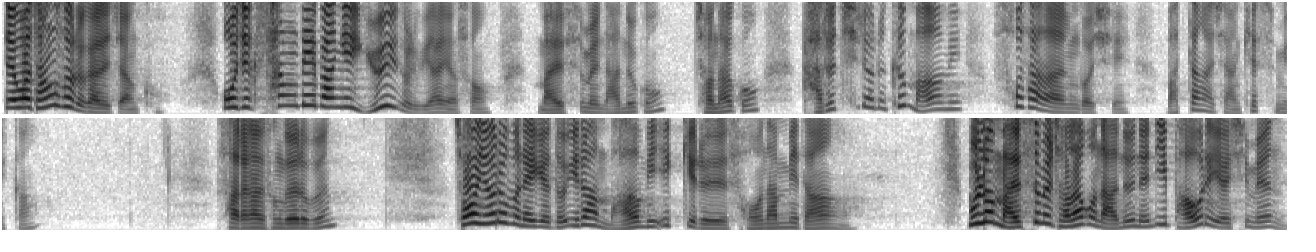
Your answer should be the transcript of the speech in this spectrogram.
때와 장소를 가리지 않고 오직 상대방의 유익을 위하여서 말씀을 나누고 전하고 가르치려는 그 마음이 솟아나는 것이 마땅하지 않겠습니까? 사랑하는 성도 여러분, 저와 여러분에게도 이러한 마음이 있기를 소원합니다. 물론 말씀을 전하고 나누는 이 바울의 열심은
